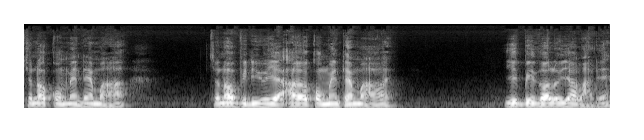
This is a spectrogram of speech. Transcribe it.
ကျွန်တော် comment ထဲမှာကျွန်တော်ဗီဒီယိုရဲ့အောက် comment ထဲမှာရေးပေးသွားလို့ရပါတယ်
